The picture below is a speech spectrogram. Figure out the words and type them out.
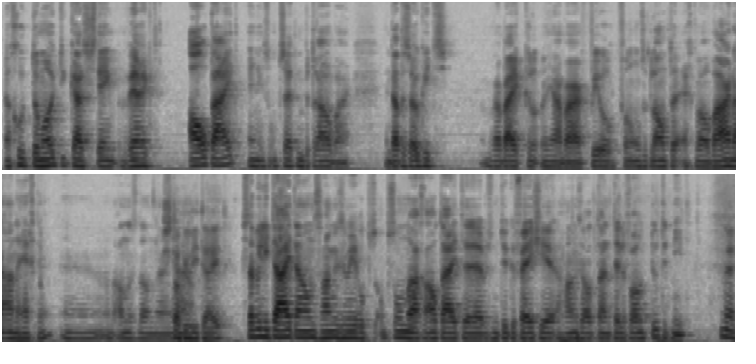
een goed domotica systeem werkt altijd en is ontzettend betrouwbaar. En dat is ook iets waarbij, ja, waar veel van onze klanten echt wel waarde aan hechten. Uh, want anders dan... Uh, stabiliteit. Ja, stabiliteit, en anders hangen ze weer op, op zondag altijd, uh, hebben ze natuurlijk een feestje, hangen ze altijd aan de telefoon, doet het niet. Nee.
